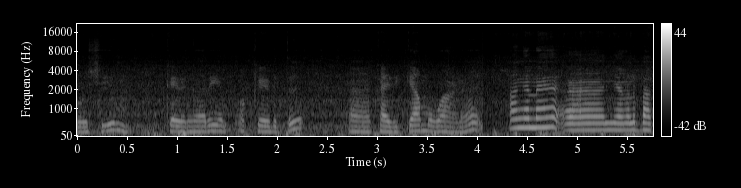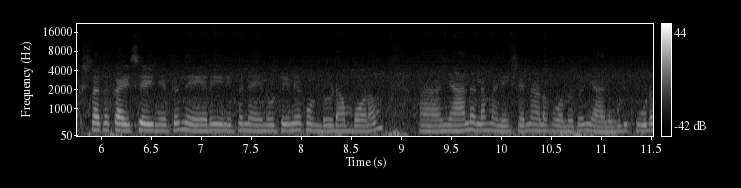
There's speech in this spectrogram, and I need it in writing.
ദോശയും കിഴങ്ങറിയും ഒക്കെ എടുത്ത് കഴിക്കാൻ പോവാണ്. അങ്ങനെ ഞങ്ങൾ ഭക്ഷണമൊക്കെ കഴിച്ച് കഴിഞ്ഞിട്ട് നേരെ ഇനിയിപ്പോൾ നൈനൂട്ടീനെ കൊണ്ടുവിടാൻ പോകണം ഞാനല്ല മനീഷനാണ് പോകുന്നത്. ഞാനും കൂടി കൂടെ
